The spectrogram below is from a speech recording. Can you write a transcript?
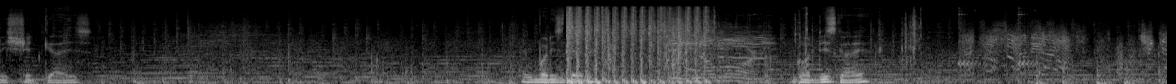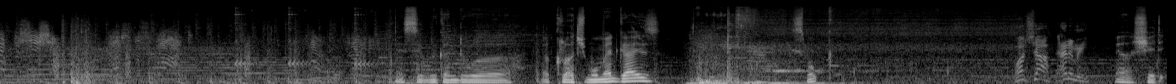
Holy shit, guys. Everybody's dead. No. Got this guy. Let's see if we can do a, a clutch moment, guys. Smoke. Watch out, enemy. Oh shit.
